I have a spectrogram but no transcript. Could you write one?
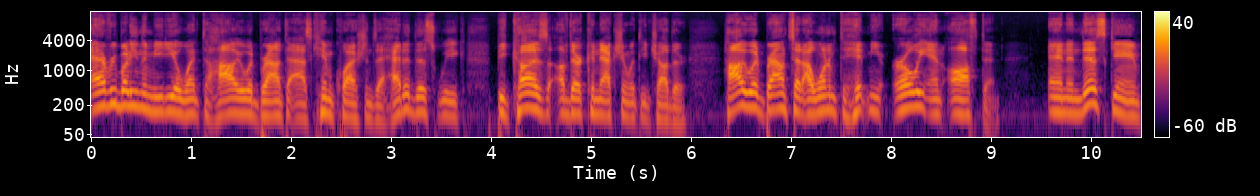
everybody in the media went to Hollywood Brown to ask him questions ahead of this week because of their connection with each other. Hollywood Brown said, I want him to hit me early and often. And in this game,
